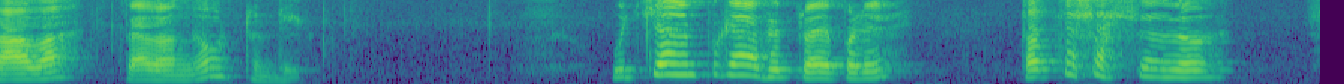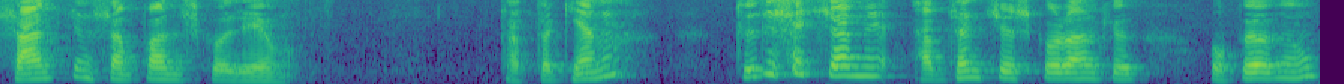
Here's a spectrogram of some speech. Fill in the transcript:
చాలా పేలవంగా ఉంటుంది. ఉజ్జాయింపుగా అభిప్రాయపడే తత్వశాస్త్రంలో శాంతిని సంపాదించుకోలేము. తత్వజ్ఞానం తుది సత్యాన్ని అర్థం చేసుకోవడానికి ఉపయోగం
